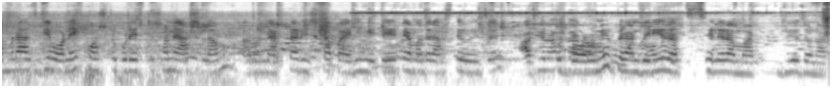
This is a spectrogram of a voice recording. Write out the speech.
আমরা আজকে অনেক কষ্ট করে স্টেশনে আসলাম কারণ একটা রিক্সা পাইনি হেঁটে হেঁটে আমাদের আসতে হয়েছে। গরমে প্রাণ বেরিয়ে যাচ্ছে ছেলের আমার দুজনার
